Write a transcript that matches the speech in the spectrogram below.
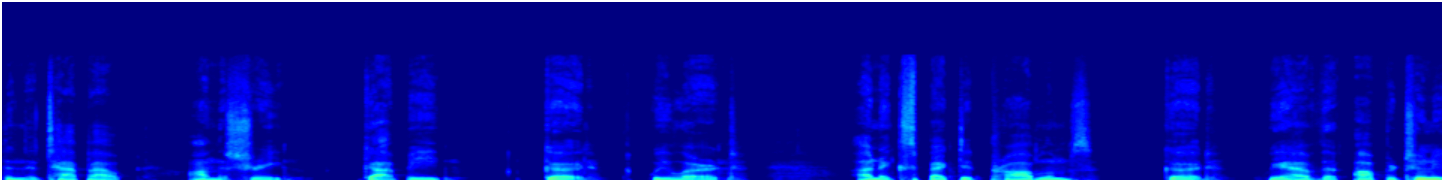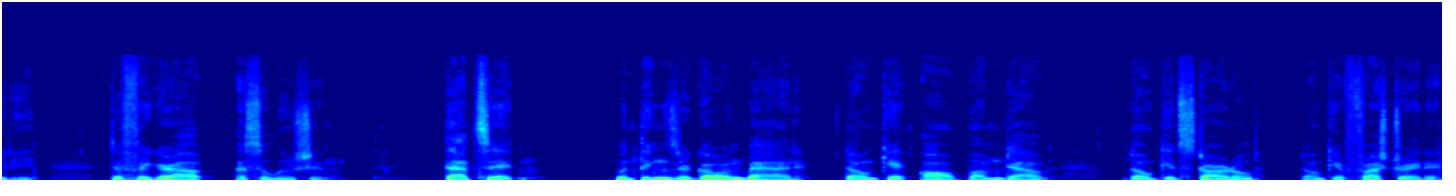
than to tap out on the street. Got beat? Good. We learned. Unexpected problems? Good. We have the opportunity to figure out a solution. That's it. When things are going bad, don't get all bummed out. Don't get startled. Don't get frustrated.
